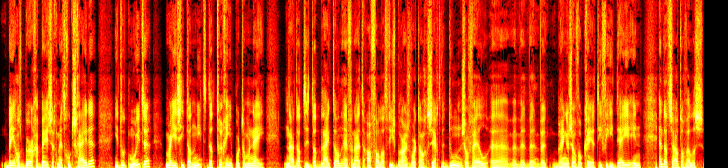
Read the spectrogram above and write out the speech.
ben je als burger bezig met goed scheiden. Je doet moeite, maar je ziet dan niet dat terug in je portemonnee. Nou, dat, is, dat blijkt dan. En vanuit de afvaladviesbranche wordt dan gezegd: we doen zoveel, uh, we, we, we brengen zoveel creatieve ideeën in. En dat zou toch wel eens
